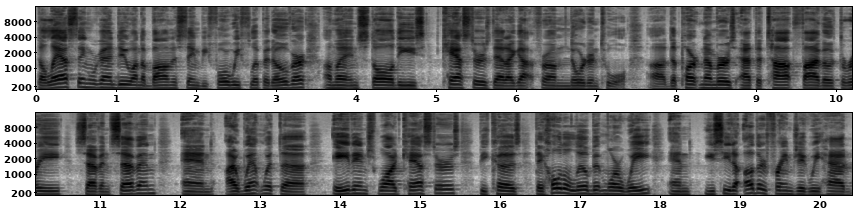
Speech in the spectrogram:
The last thing we're going to do on the bottom of this thing before we flip it over, I'm going to install these casters that I got from Northern Tool. Uh, the part numbers at the top 50377 and I went with the 8 inch wide casters because they hold a little bit more weight. And you see the other frame jig we had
